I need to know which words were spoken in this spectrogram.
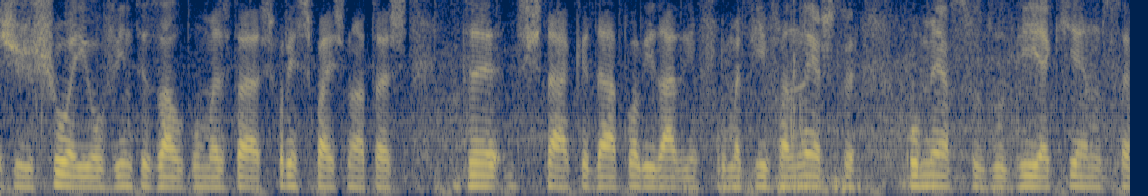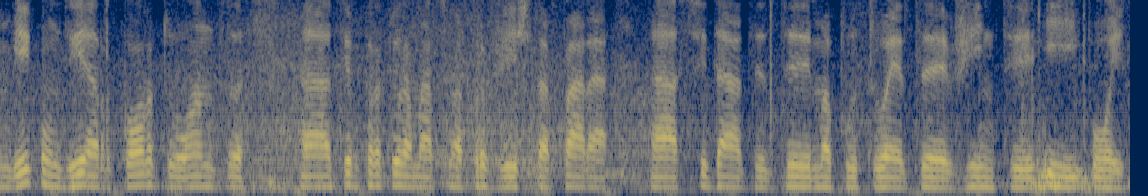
Joshua e ouvintes, algumas das principais notas de destaque da atualidade informativa neste começo do dia aqui em Moçambique, um dia, recordo, onde a temperatura máxima prevista para a cidade de Maputo é de 28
